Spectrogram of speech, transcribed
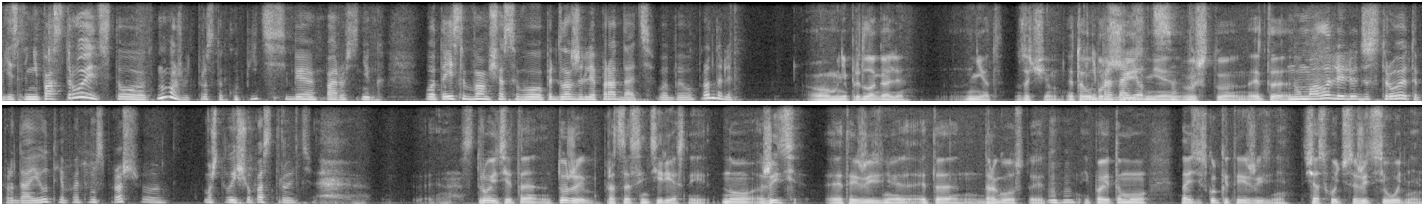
если не построить, то, ну, может быть, просто купить себе парусник. Вот, а если бы вам сейчас его предложили продать, вы бы его продали? Мне предлагали. Нет, зачем? Это не образ продается. жизни. Вы что? Это... Ну, мало ли люди строят и продают, я поэтому спрашиваю. Может, вы еще построите? Строить это тоже процесс интересный, но жить этой жизнью, это дорого стоит. Угу. И поэтому, знаете, сколько этой жизни? Сейчас хочется жить сегодня,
